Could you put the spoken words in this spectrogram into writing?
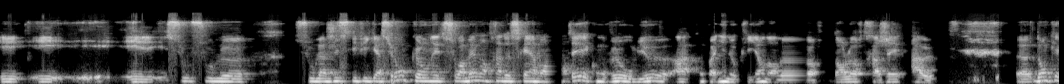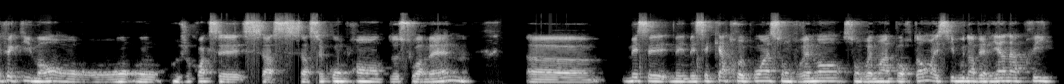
et, sous, la justification que l'on est soi-même en train de se réinventer et qu'on veut au mieux accompagner nos clients dans leur, trajet à eux. Euh, donc effectivement, je crois que ça, ça se comprend de soi-même. Euh, mais, mais, mais, ces quatre points sont vraiment, sont vraiment importants. Et si vous n'avez rien appris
